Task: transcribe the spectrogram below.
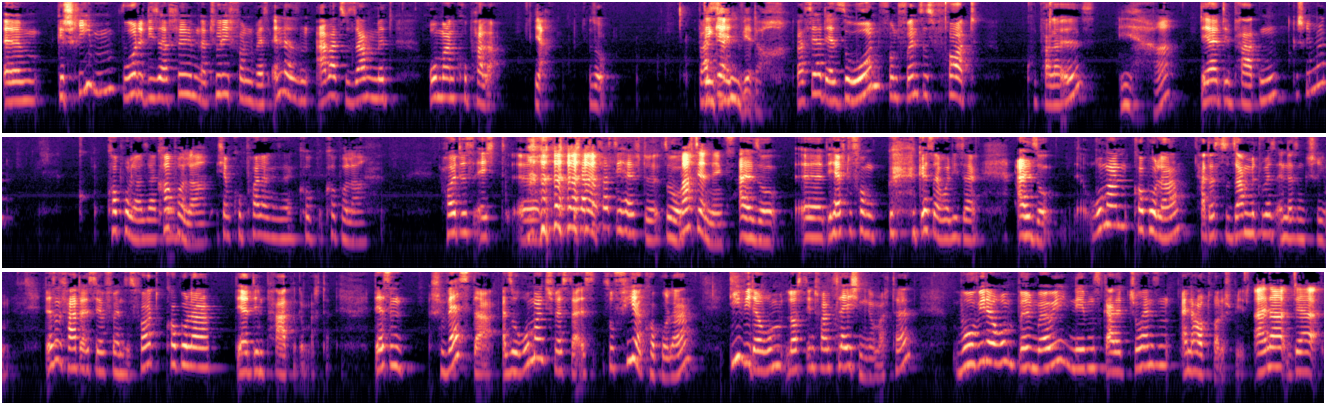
ähm, geschrieben wurde dieser Film natürlich von Wes Anderson, aber zusammen mit Roman Kopala. Ja. So. Was Den ja, kennen wir doch. Was ja der Sohn von Francis Ford Kopala ist. Ja. Der den Paten geschrieben hat. Coppola sagt Coppola. Er. Ich habe Coppola gesagt. Cop Coppola. Heute ist echt. Äh, ich habe fast die Hälfte. So. Macht ja nichts. Also, äh, die Hälfte vom Gösser wollte ich sagen. Also, Roman Coppola hat das zusammen mit Wes Anderson geschrieben. Dessen Vater ist ja Francis Ford Coppola, der den Paten gemacht hat. Dessen Schwester, also Romans Schwester, ist Sophia Coppola, die wiederum Lost in Translation gemacht hat wo wiederum Bill Murray neben Scarlett Johansson eine Hauptrolle spielt. Einer der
